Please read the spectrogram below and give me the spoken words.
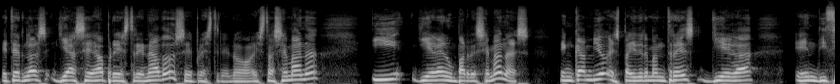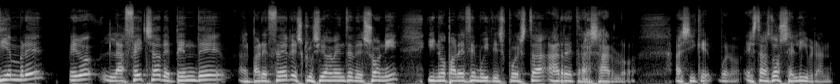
Eternals ya se ha preestrenado, se preestrenó esta semana y llega en un par de semanas. En cambio, Spider-Man 3 llega en diciembre pero la fecha depende, al parecer, exclusivamente de Sony y no parece muy dispuesta a retrasarlo. Así que, bueno, estas dos se libran.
